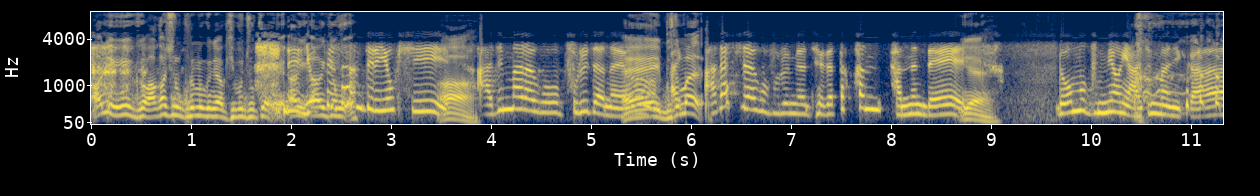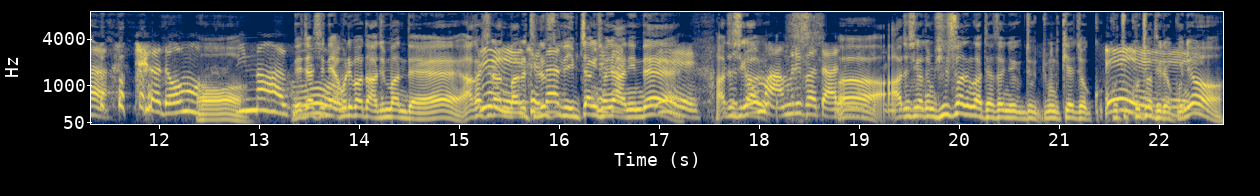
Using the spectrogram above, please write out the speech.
아니, 그 아가씨는 그러면 그냥 기분 좋게. 네, 아니, 옆에 아니, 그- 사람들이 혹시 아. 아. 줌마라고 부르잖아요. 에이, 무슨 말- 아 가씨라고 부르면 제가 딱 판, 봤는데 예. 너무 분명히 아줌마니까 제가 너무 어. 민망하고 내 자신이 아무리 봐도 아줌마인데 아가씨라는 네, 말을 들을 제가- 수 있는 입장이 전혀 제가- 아닌데 네, 아저씨가 너무 아무리 봐도 아줌마 어, 아저씨가 좀 실수하는 것 같아서 좀, 좀 이렇게 저 고, 네, 쳐 드렸군요.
